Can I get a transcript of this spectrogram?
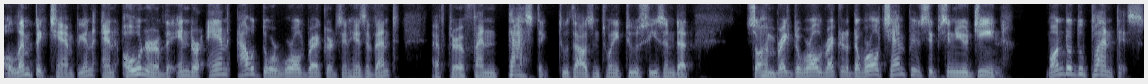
Olympic champion, and owner of the indoor and outdoor world records in his event after a fantastic 2022 season that saw him break the world record at the World Championships in Eugene. Mondo Duplantis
